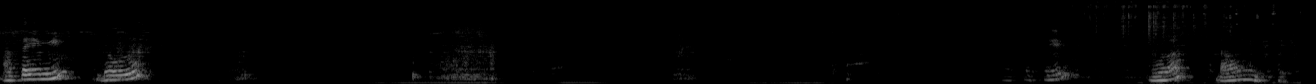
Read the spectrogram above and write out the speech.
आता हे मी ढवळून आता तेल वर लावून घेतो.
